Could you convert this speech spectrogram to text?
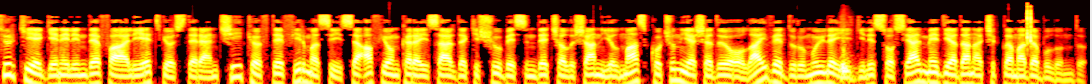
Türkiye genelinde faaliyet gösteren çiğ köfte firması ise Afyonkarahisar'daki şubesinde çalışan Yılmaz Koç'un yaşadığı olay ve durumuyla ilgili sosyal medyadan açıklamada bulundu.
